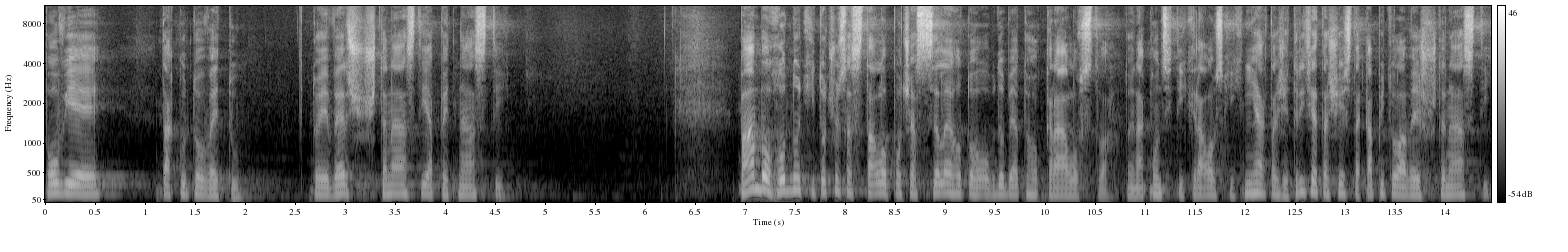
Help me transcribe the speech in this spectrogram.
povie takúto vetu. To je verš 14. a 15. Pán Boh hodnotí to, čo sa stalo počas celého toho obdobia toho kráľovstva. To je na konci tých kráľovských knihách, takže 36. kapitola, verš 14.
